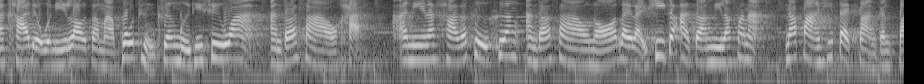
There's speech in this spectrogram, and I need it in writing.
นะคะ เดี๋ยววันนี้เราจะมาพูดถึงเครื่องมือที่ชื่อว่าอันตราซาวค่ะ อันนี้นะคะก็คือเครื่องอันตราซาวเนาะหลาย ๆ ที่ก็อาจจะมีลักษณะหน้าปางที่แตกต่างกันไป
